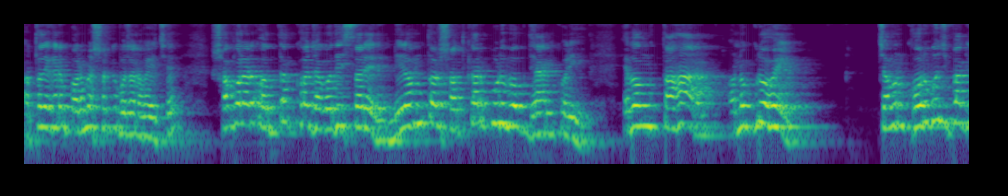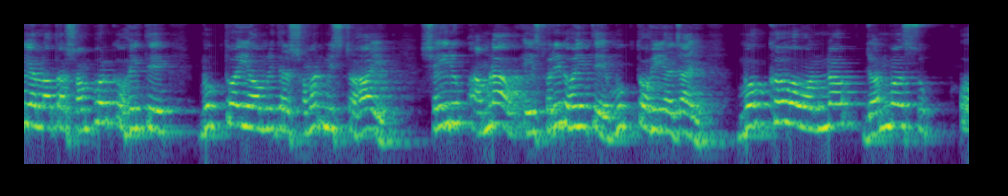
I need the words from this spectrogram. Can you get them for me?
অর্থাৎ এখানে পরমেশ্বরকে বোঝানো হয়েছে, সকলের অধ্যক্ষ জগদীশ্বরের নিরন্তর সৎকারপূর্বক ধ্যান করি এবং তাহার অনুগ্রহে যেমন খরবুজ পাকিয়া লতার সম্পর্ক হইতে মুক্ত হইয়া অমৃতের সমান মিষ্ট হয় সেইরূপ আমরাও এই শরীর হইতে মুক্ত হইয়া যাই। মোক্ষ ও অন্য জন্ম সুখ ও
